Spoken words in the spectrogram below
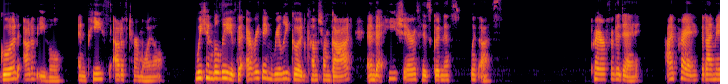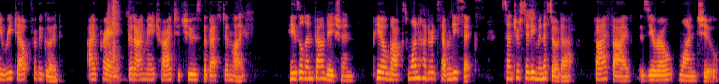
good out of evil, and peace out of turmoil. We can believe that everything really good comes from God and that He shares His goodness with us. Prayer for the day. I pray that I may reach out for the good. I pray that I may try to choose the best in life. Hazelden Foundation, P.O. Box 176, Center City, Minnesota 55012.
